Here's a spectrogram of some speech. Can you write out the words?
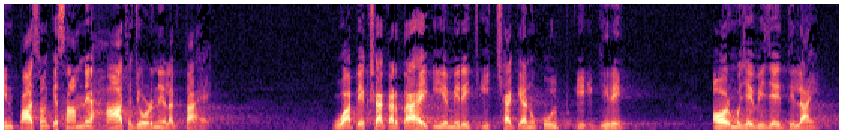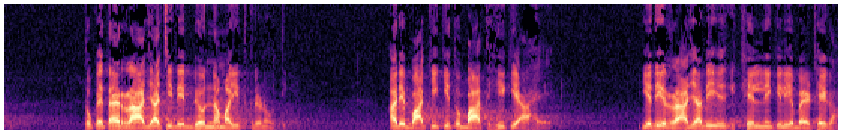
इन पासों के सामने हाथ जोड़ने लगता है। वो अपेक्षा करता है कि ये मेरी इच्छा के अनुकूल गिरे। और मुझे विजय दिलाएँ। तो कहता है, राजा ची चिदेभ्यो नमयित कृणोती। अरे, बाकी की तो बात ही क्या है? यदि राजा भी खेलने के लिए बैठेगा,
